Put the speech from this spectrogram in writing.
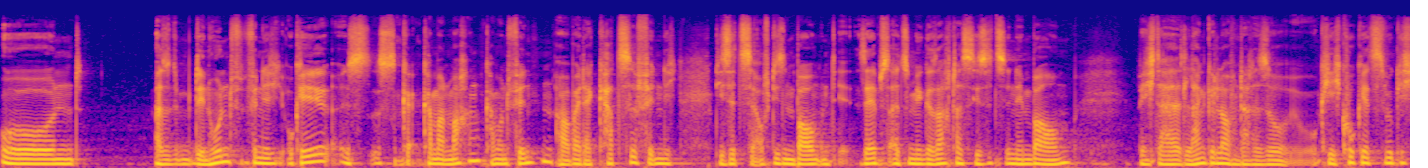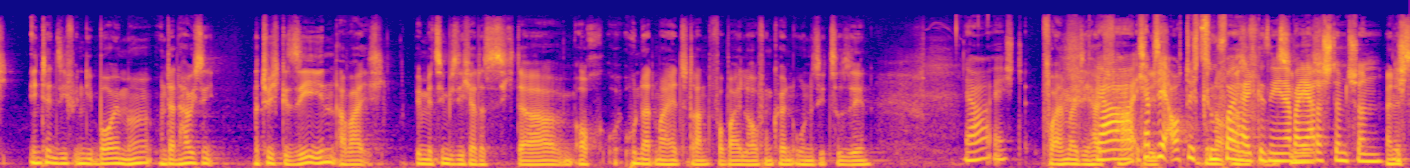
und also den Hund finde ich okay, ist, ist, kann man machen, kann man finden, aber bei der Katze finde ich, die sitzt ja auf diesem Baum und selbst als du mir gesagt hast, die sitzt in dem Baum, bin ich da halt lang gelaufen und dachte so, okay, ich gucke jetzt wirklich intensiv in die Bäume und dann habe ich sie natürlich gesehen, aber ich bin mir ziemlich sicher, dass ich da auch hundertmal hätte dran vorbeilaufen können, ohne sie zu sehen. Ja, echt? Vor allem, weil sie halt ja, farblich, ich habe sie auch durch genau, Zufall also halt gesehen, aber ja, ziemlich- das stimmt schon. eine Die sticht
